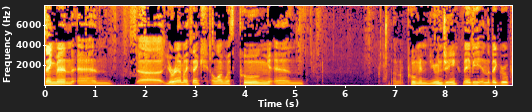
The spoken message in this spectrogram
Sangmin and uh, Uram, I think, along with Pung and I don't know Pung and Yunji, maybe in the big group.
